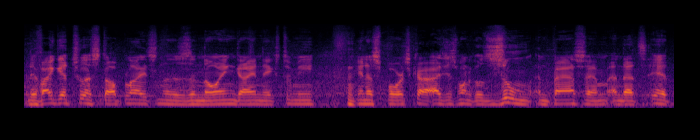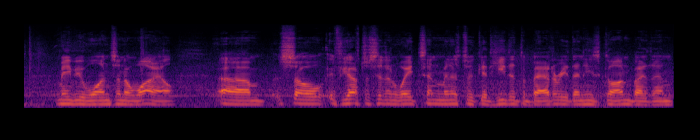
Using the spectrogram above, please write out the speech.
And if I get to a stoplight and there's an annoying guy next to me in a sports car, I just want to go zoom and pass him, and that's it, maybe once in a while. Um, so if you have to sit and wait 10 minutes to get heated the battery, then he's gone by then.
